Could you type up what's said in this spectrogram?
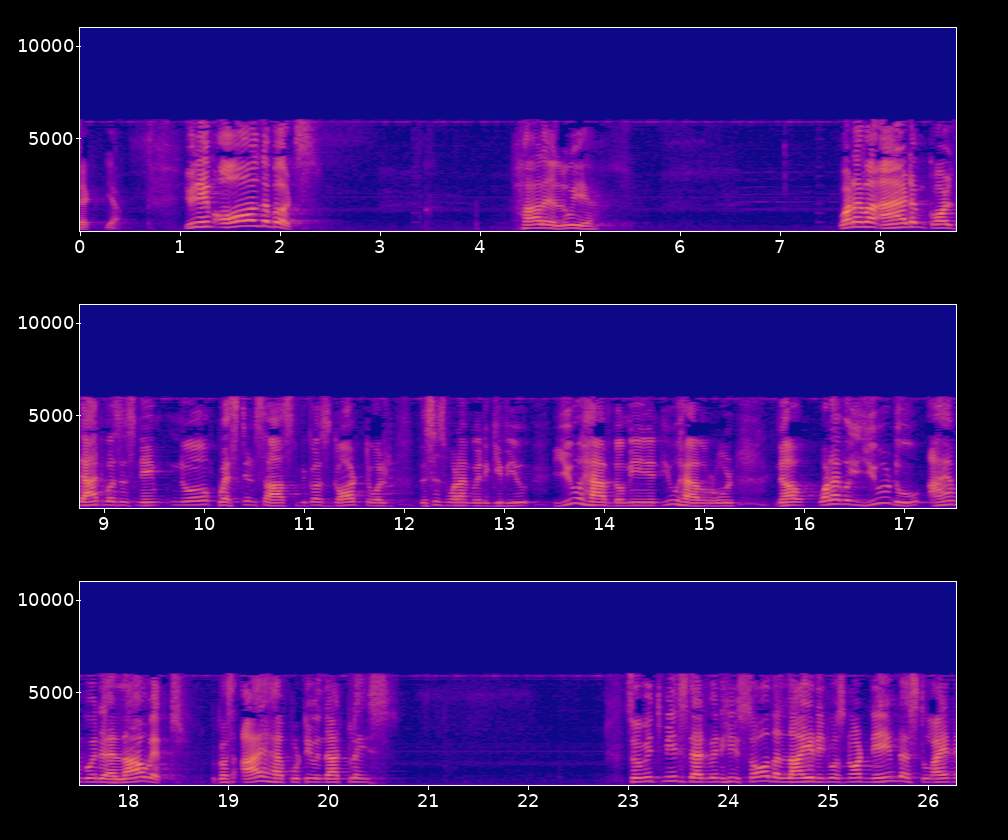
Check, yeah. You name all the birds. Hallelujah. Whatever Adam called, that was his name. No questions asked because God told, This is what I'm going to give you. You have dominion, you have rule. Now, whatever you do, I am going to allow it because I have put you in that place. So, which means that when he saw the lion, it was not named as lion,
